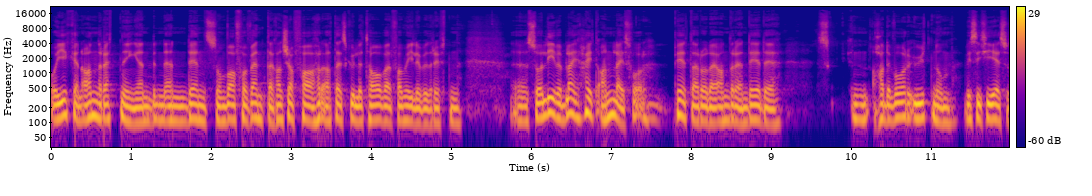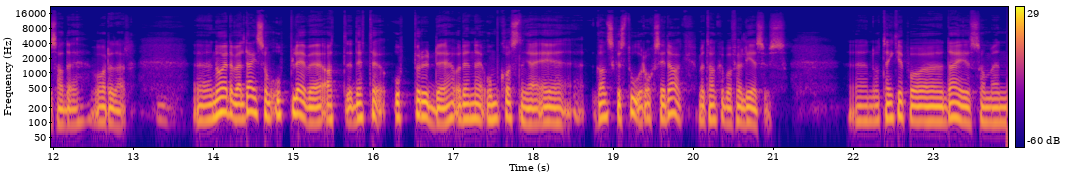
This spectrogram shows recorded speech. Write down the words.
og gikk en annen retning enn, enn den som var forventa kanskje av far, at de skulle ta over familiebedriften. Eh, så livet ble helt annerledes for Peter og de andre enn det det hadde vært utenom hvis ikke Jesus hadde vært der. Mm. Nå er det vel de som opplever at dette oppbruddet og denne omkostninga er ganske stor også i dag, med tanke på å følge Jesus. Eh, nå tenker jeg på de som en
